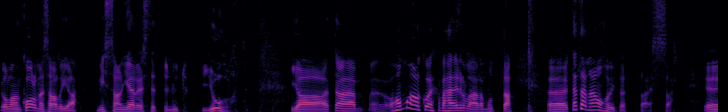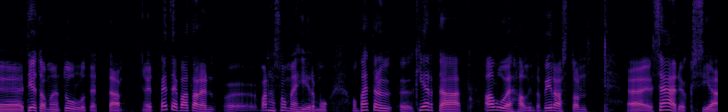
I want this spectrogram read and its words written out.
jolla on kolme salia, missä on järjestetty nyt juhlat. Ja tämä homma alkoi ehkä vähän eri lailla, mutta äh, tätä nauhoitettaessa äh, tietoa on tullut, että, että Pete Vatanen, äh, vanha somehirmu, on päättänyt äh, kiertää aluehallintoviraston äh, säädöksiä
